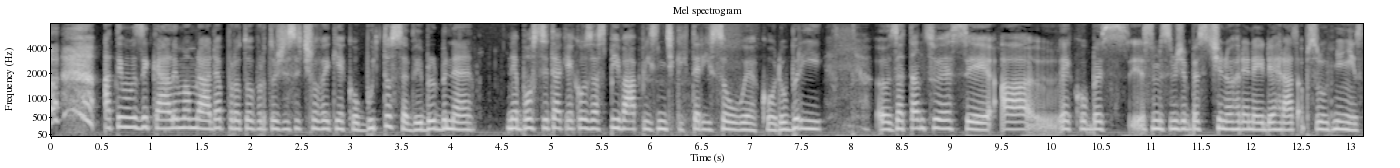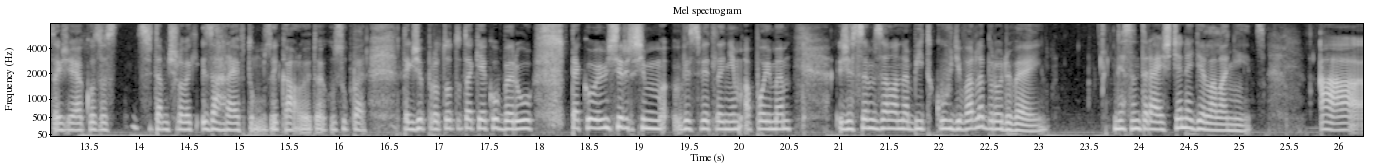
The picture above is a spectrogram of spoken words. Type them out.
a ty muzikály mám ráda proto, protože se člověk jako buď to se vyblbne, nebo si tak jako zaspívá písničky, které jsou jako dobrý, eh, zatancuje si a jako bez, já si myslím, že bez činohry nejde hrát absolutně nic, takže jako si tam člověk i zahraje v tom muzikálu, je to jako super. Takže proto to tak jako beru takovým širším vysvětlením a pojmem, že jsem vzala nabídku v divadle Broadway, kde jsem teda ještě nedělala nic. A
